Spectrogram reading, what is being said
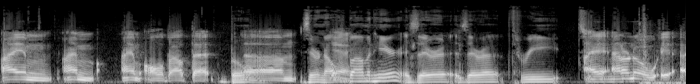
I am I'm I am all about that. Boom. Um, is there an yeah. bomb in here? Is there a, is there a three? Two? I I don't know. It, I,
